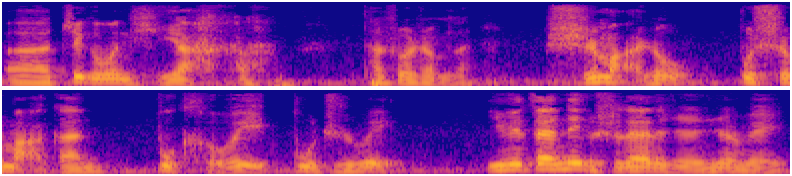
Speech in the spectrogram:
呃，这个问题呀，他说什么呢？食马肉不食马肝，不可谓不知味。”因为在那个时代的人认为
